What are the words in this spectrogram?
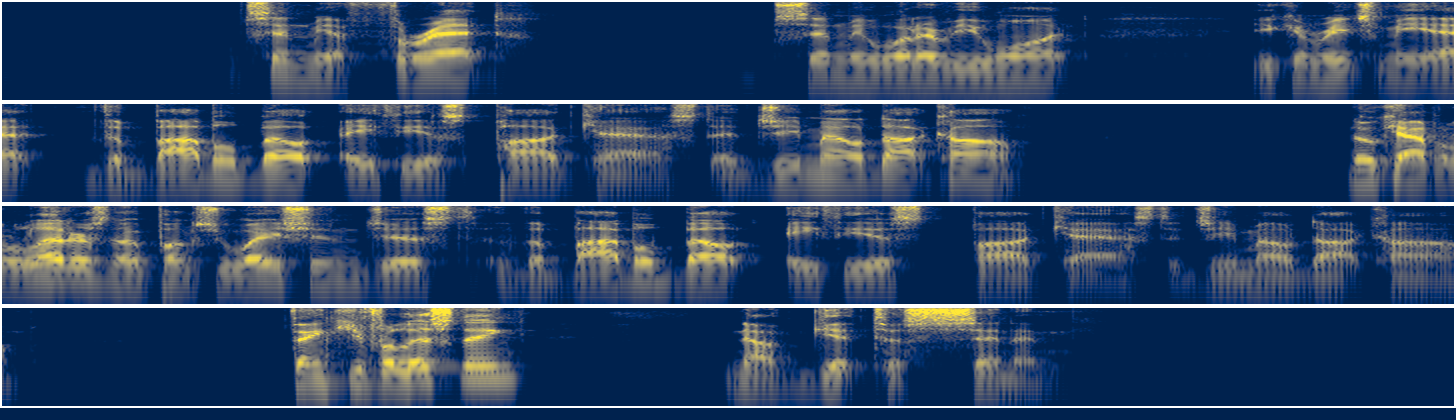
send me a threat, send me whatever you want. You can reach me at the Bible Belt Atheist Podcast at gmail.com. No capital letters, no punctuation, just the Bible Belt Atheist Podcast at gmail.com. Thank you for listening. Now get to sinning.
